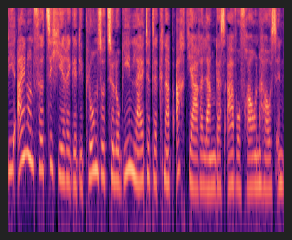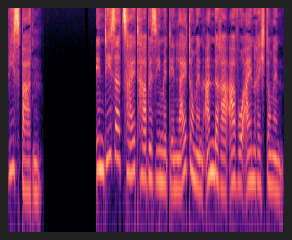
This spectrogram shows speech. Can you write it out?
Die 41-jährige Diplom-Soziologin leitete knapp acht Jahre lang das AWO-Frauenhaus in Wiesbaden. In dieser Zeit habe sie mit den Leitungen anderer AWO-Einrichtungen,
